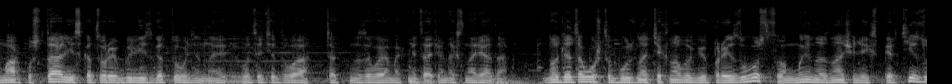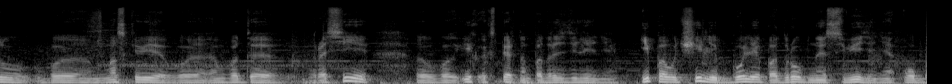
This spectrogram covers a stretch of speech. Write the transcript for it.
марку стали, из которой были изготовлены вот эти два так называемых метательных снаряда. Но для того, чтобы узнать технологию производства, мы назначили экспертизу в Москве, в МВД России, в их экспертном подразделении. И получили более подробные сведения об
